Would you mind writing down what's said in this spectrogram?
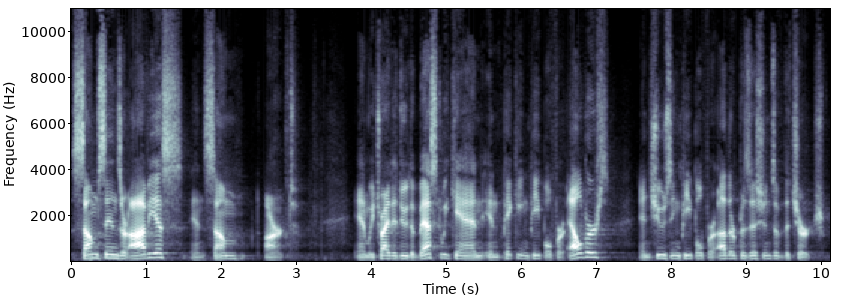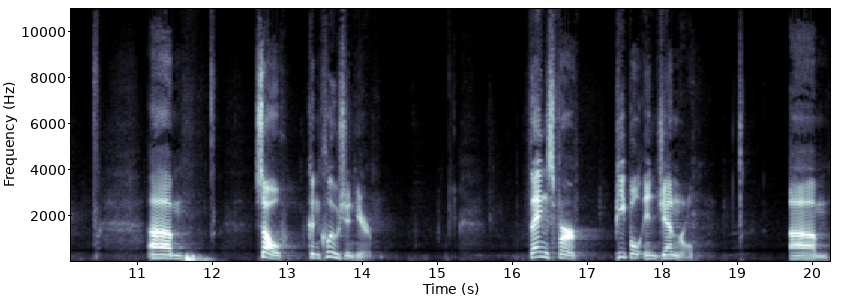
some sins are obvious and some aren't. And we try to do the best we can in picking people for elders and choosing people for other positions of the church. Um, so, conclusion here things for people in general. Um,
